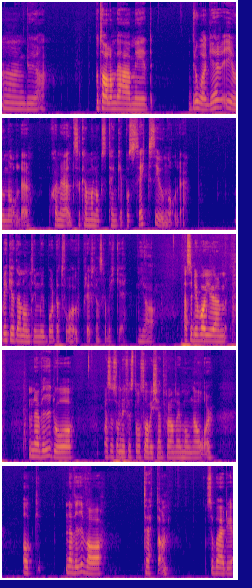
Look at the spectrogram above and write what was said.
Mm, gud ja. På tal om det här med droger i ung ålder. Generellt så kan man också tänka på sex i ung ålder. Vilket är någonting vi båda två har upplevt ganska mycket. Ja. Alltså det var ju en... När vi då... Alltså som ni förstår så har vi känt varandra i många år. Och när vi var 13 så började ju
